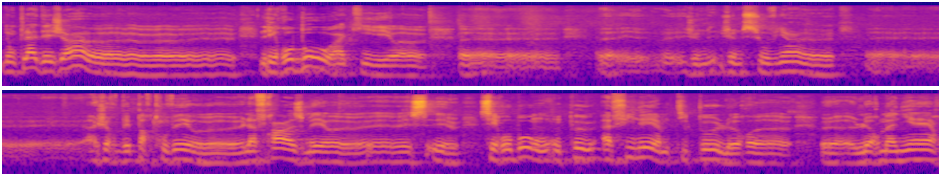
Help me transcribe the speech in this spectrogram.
Donc là, déjà, euh, les robots hein, qui... euh, euh, euh, je, me- souviens, euh, euh, je ne vais pas retrouver euh, la phrase, mais euh, ces robots, on, peut affiner un petit peu leur, euh, manière.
